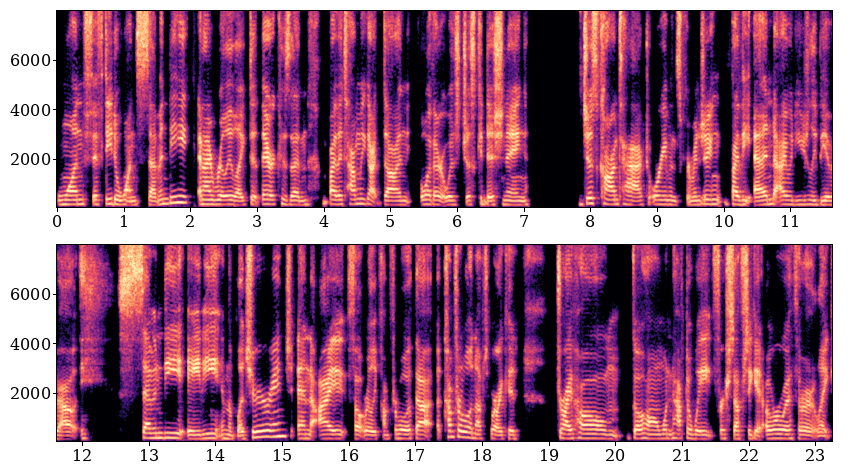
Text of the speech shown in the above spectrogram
150 to 170. And I really liked it there because then by the time we got done, whether it was just conditioning, just contact, or even scrimmaging, by the end, I would usually be about 70, 80 in the blood sugar range. And I felt really comfortable with that, comfortable enough to where I could drive home, go home, wouldn't have to wait for stuff to get over with or like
